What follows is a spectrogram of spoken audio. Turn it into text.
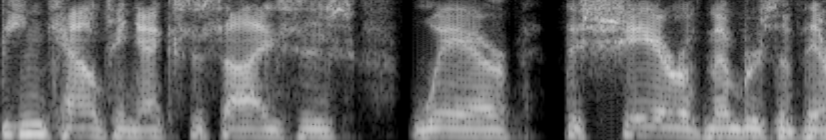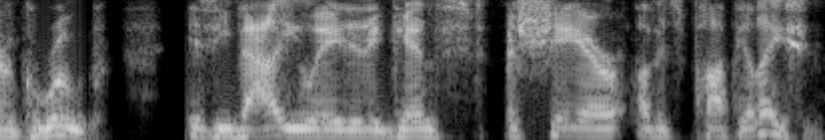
bean counting exercises where the share of members of their group is evaluated against a share of its population.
